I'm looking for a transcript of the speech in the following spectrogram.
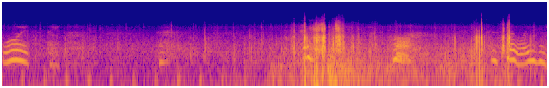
Boy, it's steep. Oh, this is so lazy.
